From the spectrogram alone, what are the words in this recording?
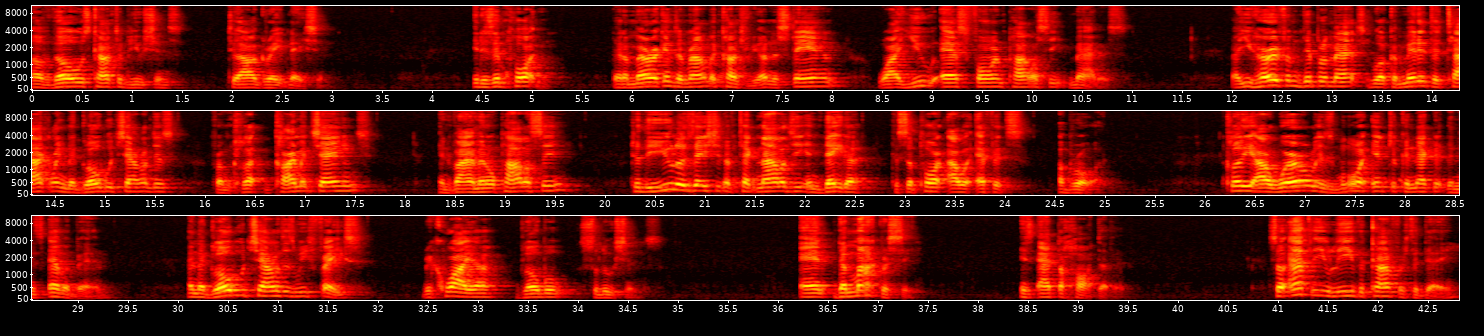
of those contributions to our great nation. It is important that Americans around the country understand why U.S. foreign policy matters. Now, you heard from diplomats who are committed to tackling the global challenges from cl climate change, environmental policy, to the utilization of technology and data to support our efforts abroad. Clearly, our world is more interconnected than it's ever been, and the global challenges we face require global solutions. And democracy is at the heart of it. So after you leave the conference today,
